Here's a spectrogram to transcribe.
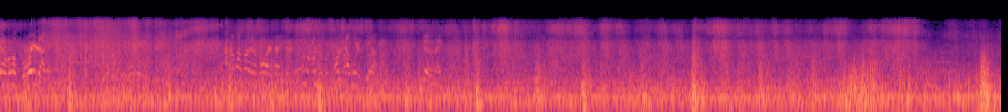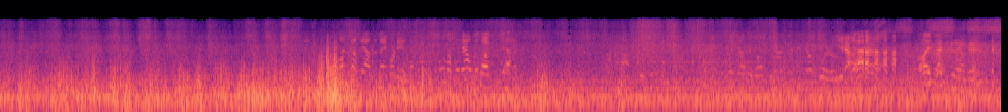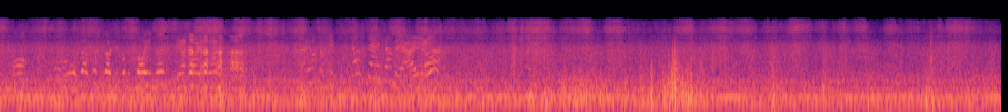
我给说搓一下 Oj, nej. Och och så får du från steinen. Ja, steinen. Nej, vad ska vi? Jag tänker mer. Ja.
